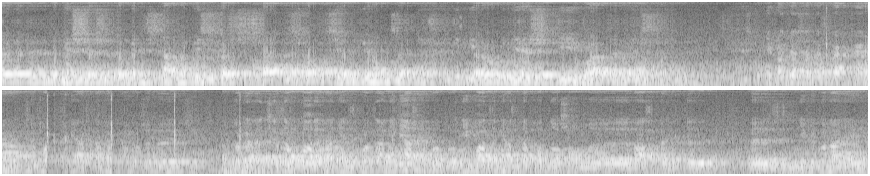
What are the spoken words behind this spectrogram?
e, myślę, że to będzie stanowisko z satysfakcjonujące również i władze miasta. Nie chodzi o satysfakcjonujące władze miasta, chodzi o to, żeby dogadać się z autorem, a nie z władzami miasta, bo to nie władze miasta podnoszą e, aspekt e, niewykonania ich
